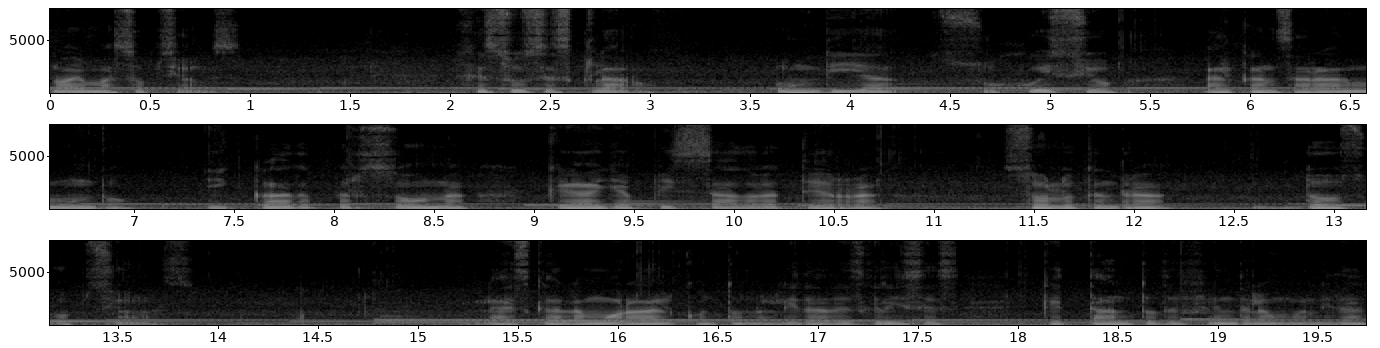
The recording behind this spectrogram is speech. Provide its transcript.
No hay más opciones. Jesús es claro, un día su juicio alcanzará al mundo y cada persona que haya pisado la tierra solo tendrá dos opciones. La escala moral con tonalidades grises que tanto defiende la humanidad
